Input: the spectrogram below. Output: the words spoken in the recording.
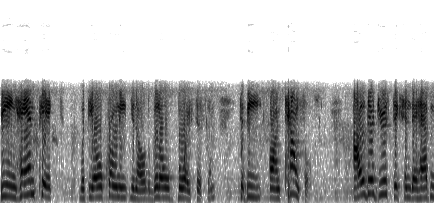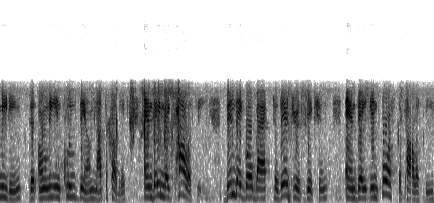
being handpicked with the old crony, you know, the good old boy system, to be on councils. Out of their jurisdiction, they have meetings that only include them, not the public, and they make policy. Then they go back to their jurisdictions and they enforce the policies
